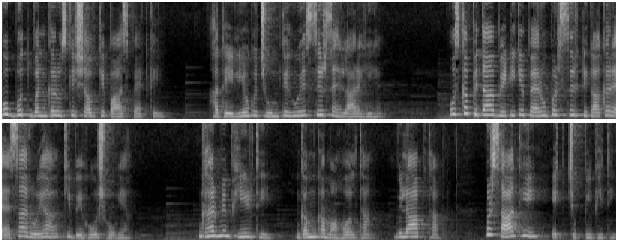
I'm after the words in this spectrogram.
वो बुत बनकर उसके शव के पास बैठ गई। हथेलियों को चूमते हुए सिर सहला रही है। उसका पिता बेटी के पैरों पर सिर टिकाकर ऐसा रोया कि बेहोश हो गया। घर में भीड़ थी, गम का माहौल था, विलाप था, पर साथ ही एक चुप्पी भी थी।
